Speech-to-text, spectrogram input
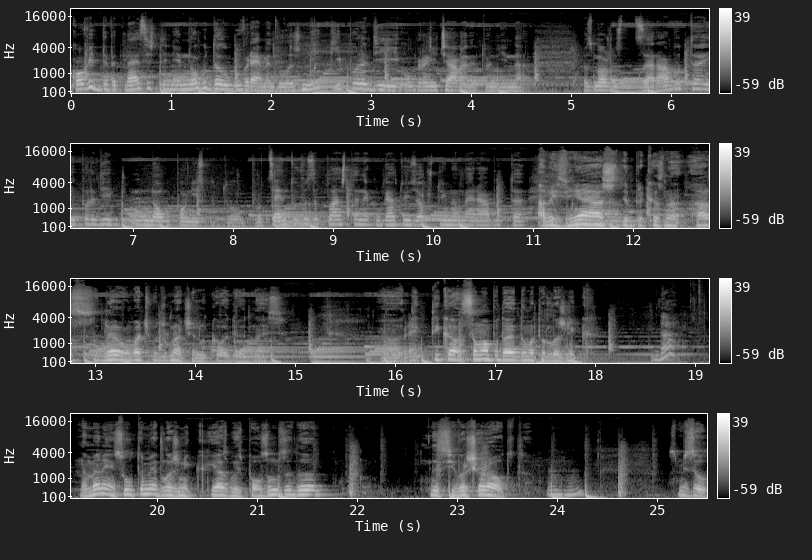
COVID-19 ще ни е много дълго време длъжник и поради ограничаването ни на възможност за работа и поради много по-низкото процентово заплащане, когато изобщо имаме работа. Абе, извинявай, аз ще те прекъсна. Аз гледам обаче по друг начин на COVID-19. А, ти, ти каза, сама подаде думата длъжник. Да. На мен инсулта ми е длъжник и аз го използвам, за да, да си върша работата. Mm-hmm. В смисъл,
